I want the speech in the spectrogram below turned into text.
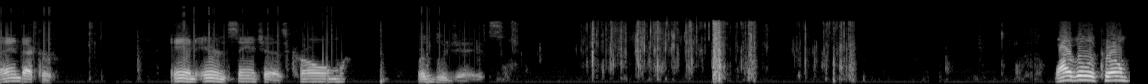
Landecker. And Aaron Sanchez, Chrome for the Blue Jays. Waterville, Chrome,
